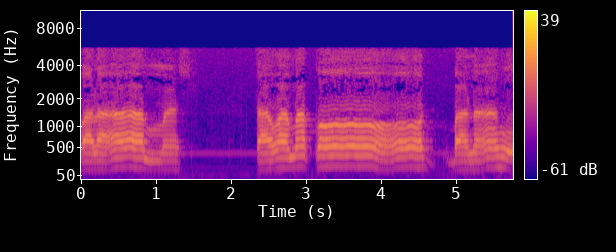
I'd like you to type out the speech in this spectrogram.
falamas tawa banahu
